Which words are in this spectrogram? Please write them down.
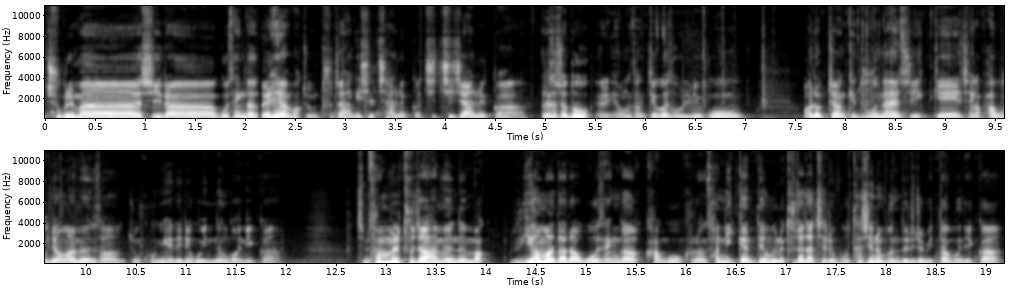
죽을 맛이라고 생각을 해요. 막 좀 투자하기 싫지 않을까, 지치지 않을까. 그래서 저도 영상 찍어서 올리고 어렵지 않게 누구나 할 수 있게 제가 박 운영하면서 좀 공유해드리고 있는 거니까 지금 선물 투자하면은 막 위험하다라고 생각하고 그런 선입견 때문에 투자 자체를 못 하시는 분들이 좀 있다 보니까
